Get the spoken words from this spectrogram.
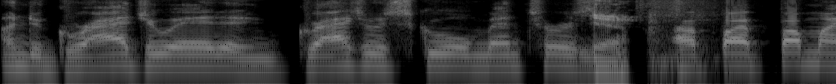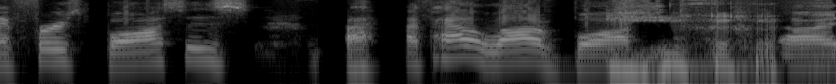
undergraduate and graduate school mentors Yeah. uh, but but my first bosses uh, i've had a lot of bosses uh,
